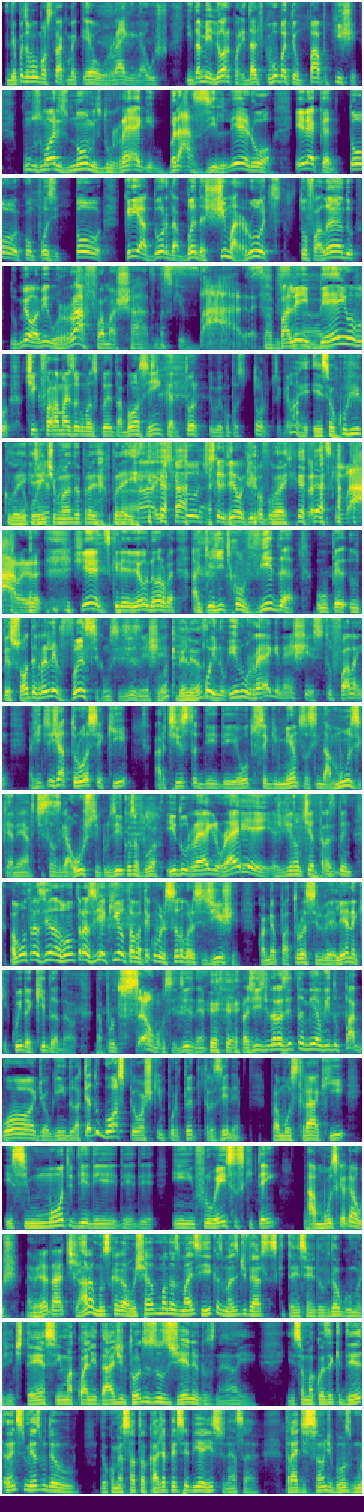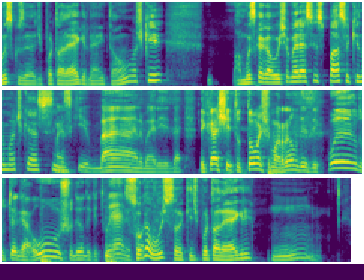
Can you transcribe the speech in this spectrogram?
Depois eu vou mostrar como é que é o reggae gaúcho. E da melhor qualidade, porque eu vou bater um papo, Kishi, com um dos maiores nomes do reggae brasileiro. Ele é cantor, compositor, criador da banda Shima Roots. Tô falando do meu amigo Rafa Machado. Mas que barra. Falei sabe. bem ou tinha que falar mais algumas coisas? Tá bom assim? Cantor, compositor, não sei o que lá. Esse é o currículo aí é que currículo. a gente manda pra, por aí. Ah, isso que tu escreveu aqui pra... Foi. que barra. Cheio, descreveu não. Aqui a gente convida o, o pessoal de relevância, como se diz, né, Che? que beleza. Pô, e no, e no reggae, né, Che? Se tu fala em... A gente já trouxe aqui artista de, de outros segmentos, assim, da música, né? Artistas gaúchos, inclusive. Coisa boa. E do reggae. Reggae, a gente não tinha trazido ainda. Mas vamos trazer, nós vamos trazer aqui. Eu tava até conversando agora esses dias com a minha patroa Silvia Helena, que cuida aqui da, da, da produção, como se diz, né? pra gente trazer também alguém do pagode, alguém do... Até do gospel, eu acho que é importante trazer, né? Para mostrar aqui esse monte de, de, de, de influências que tem a música gaúcha, não é verdade? Cara, a música gaúcha é uma das mais ricas, mais diversas que tem, sem dúvida alguma. A gente tem, assim, uma qualidade em todos os gêneros, né? E isso é uma coisa que, de, antes mesmo de eu, de eu começar a tocar, já percebia isso, né? Essa tradição de bons músicos eh, de Porto Alegre, né? Então, acho que a música gaúcha merece um espaço aqui no podcast, sim. Mas que barbaridade. E Caxi, tu toma chimarrão desde quando? Tu é gaúcho? De onde é que tu é? sou conta. gaúcho, sou aqui de Porto Alegre. Hum.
